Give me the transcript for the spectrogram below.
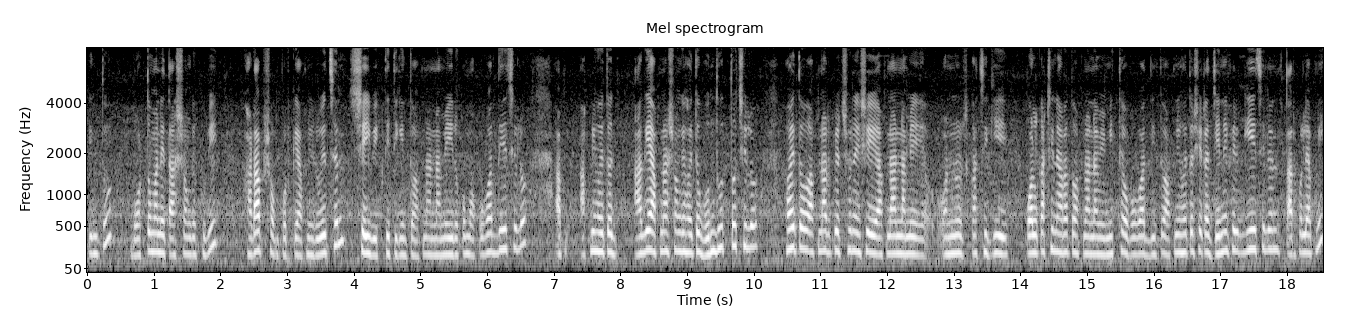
কিন্তু বর্তমানে তার সঙ্গে খুবই খারাপ সম্পর্কে আপনি রয়েছেন। সেই ব্যক্তিটি কিন্তু আপনার নামে এরকম অপবাদ দিয়েছিল। আপ- আপনি হয়তো আগে আপনার সঙ্গে হয়তো বন্ধুত্ব ছিল। হয়তো আপনার পেছনে সে আপনার নামে অন্যর কাছে গিয়ে কলকাঠি নাড়াতো আপনার নামে মিথ্যে অপবাদ দিত। আপনি হয়তো সেটা জেনে ফের গিয়েছিলেন। তার ফলে আপনি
